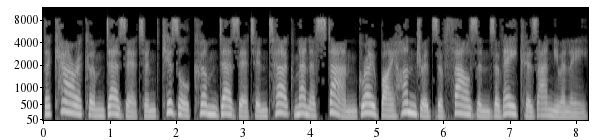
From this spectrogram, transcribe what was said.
the Karakum Desert and Kizil Kum Desert in Turkmenistan grow by hundreds of thousands of acres annually.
